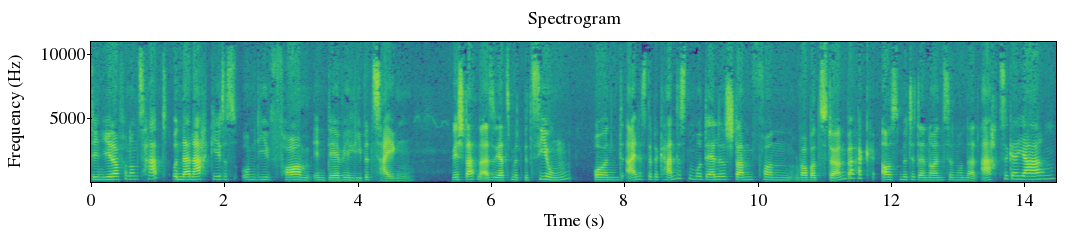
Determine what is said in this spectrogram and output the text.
den jeder von uns hat. Und danach geht es um die Form, in der wir Liebe zeigen. Wir starten also jetzt mit Beziehungen. Und eines der bekanntesten Modelle stammt von Robert Sternberg aus Mitte der 1980er Jahren.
